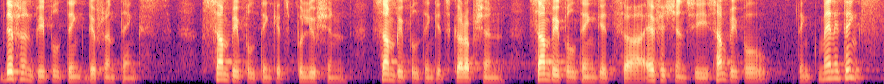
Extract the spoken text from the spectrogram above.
Different people think different things. Some people think it's pollution, some people think it's corruption, some people think it's uh, efficiency, some people think many things.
